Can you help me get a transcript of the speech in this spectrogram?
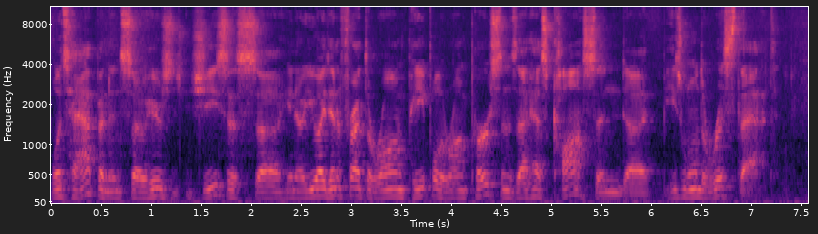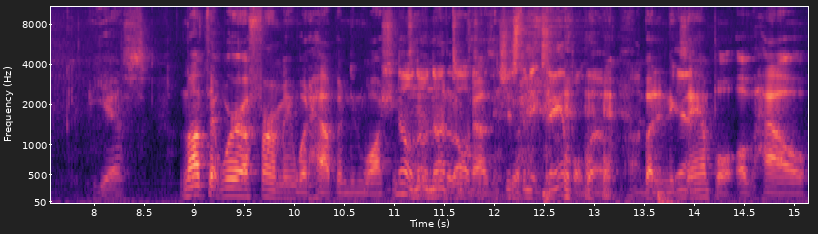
what's happened. And so here's Jesus. Uh, you know, you identify the wrong people, the wrong persons. That has costs, and uh, he's willing to risk that. Yes. Not that we're affirming what happened in Washington. No, no, not at all. It's just an example, though. Um, but an yeah. example of how,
